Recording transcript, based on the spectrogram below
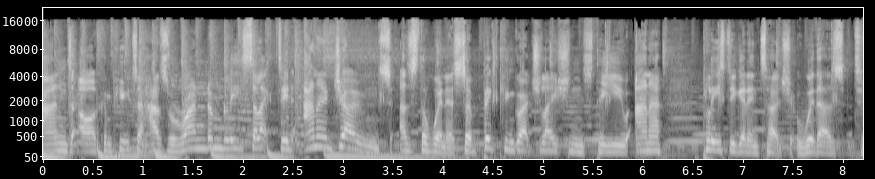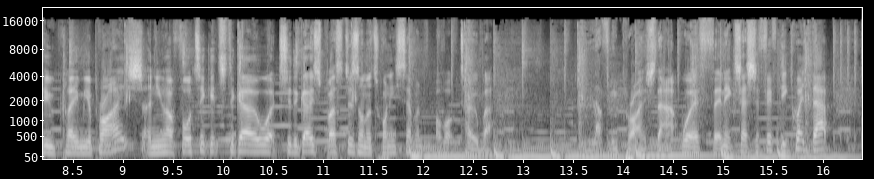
And our computer has randomly selected Anna Jones as the winner. So big congratulations to you, Anna. Please do get in touch with us to claim your prize. And you have four tickets to go to the Ghostbusters on the 27th of October. Lovely prize that, worth in excess of 50 quid that.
